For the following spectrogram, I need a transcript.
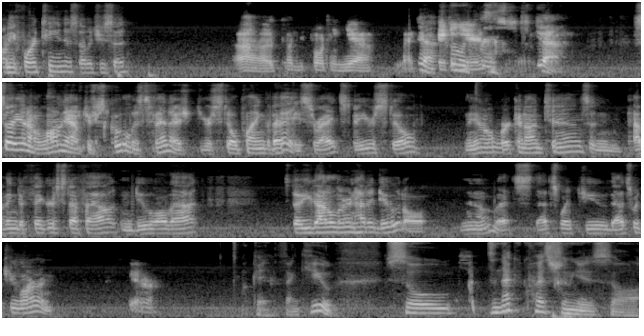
2014 is that what you said Uh, 2014, yeah, like yeah eight so years. yeah so you know long after school is finished you're still playing the bass right so you're still you know working on tunes and having to figure stuff out and do all that so you got to learn how to do it all you know that's that's what you that's what you learn Yeah. Okay, thank you. So the next question is, uh,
